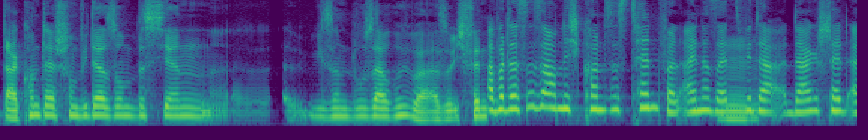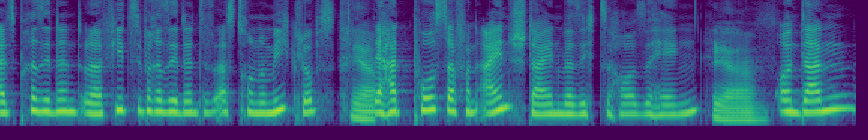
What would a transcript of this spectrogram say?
da kommt er schon wieder so ein bisschen äh, wie so ein Loser rüber. Also ich finde, Aber das ist auch nicht konsistent, weil einerseits Mhm. wird er dargestellt als Präsident oder Vizepräsident des Astronomieclubs. Ja. Der hat Poster von Einstein bei sich zu Hause hängen. ja, Und dann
